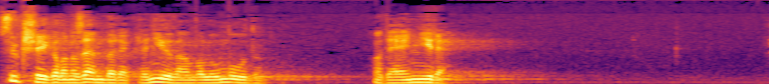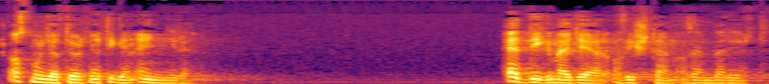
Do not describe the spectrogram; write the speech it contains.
Szüksége van az emberekre, nyilvánvaló módon. Na de ennyire. És azt mondja a történet, igen, ennyire. Eddig megy el az Isten az emberért.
